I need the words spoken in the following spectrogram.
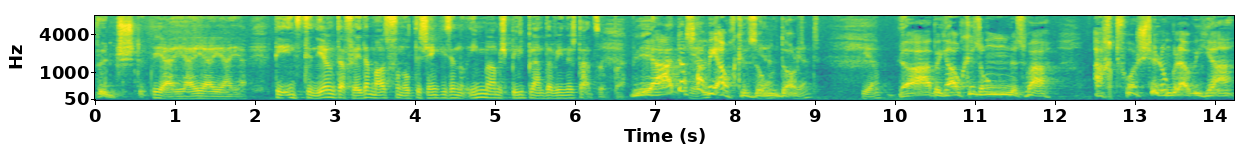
wünschten. Ja, ja, ja, ja, ja. Die Inszenierung der Fledermaus von Otti Schenk ist ja noch immer am Spielplan der Wiener Staatsoper. Ja, das ja. habe ich auch gesungen dort. Ja, ja habe ich auch gesungen. Das war acht Vorstellungen, glaube ich, ja.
